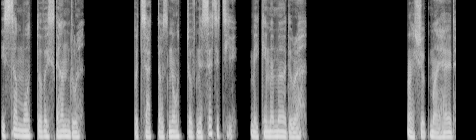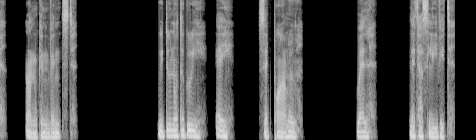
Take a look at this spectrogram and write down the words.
is somewhat of a scoundrel. But that does not of necessity make him a murderer. I shook my head, unconvinced. We do not agree, eh? said Poirot. Well, let us leave it.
